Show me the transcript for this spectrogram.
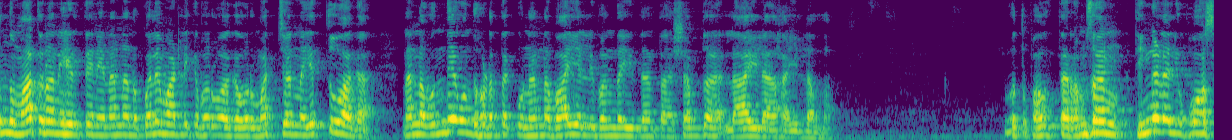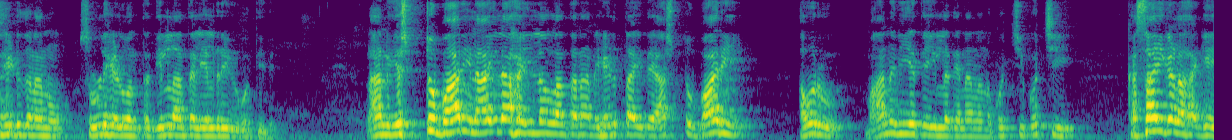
ಒಂದು ಮಾತು ನಾನು ಹೇಳ್ತೇನೆ, ನನ್ನನ್ನು ಕೊಲೆ ಮಾಡಲಿಕ್ಕೆ ಬರುವಾಗ ಅವರು ಮಚ್ಚನ್ನು ಎತ್ತುವಾಗ ನನ್ನ ಒಂದೇ ಒಂದು ಹೊಡೆತಕ್ಕೂ ನನ್ನ ಬಾಯಿಯಲ್ಲಿ ಬಂದ ಇದ್ದಂತಹ ಶಬ್ದ, ಲಾ ಇಲಾಹ ಇಲ್ಲಲ್ಲ. ಇವತ್ತು ಪವಿತ್ರ ರಂಜಾನ್ ತಿಂಗಳಲ್ಲಿ ಉಪವಾಸ ಹಿಡಿದು ನಾನು ಸುಳ್ಳು ಹೇಳುವಂಥದ್ದಿಲ್ಲ ಅಂತೇಳಿ ಎಲ್ಲರಿಗೂ ಗೊತ್ತಿದೆ. ನಾನು ಎಷ್ಟು ಬಾರಿ ಲಾಯಿಲಾಹ ಇಲ್ಲಲ್ಲ ಅಂತ ನಾನು ಹೇಳ್ತಾ ಇದ್ದೆ. ಅಷ್ಟು ಬಾರಿ ಅವರು ಮಾನವೀಯತೆ ಇಲ್ಲದೆ ನನ್ನನ್ನು ಕೊಚ್ಚಿ ಕೊಚ್ಚಿ ಕಸಾಯಿಗಳ ಹಾಗೆ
